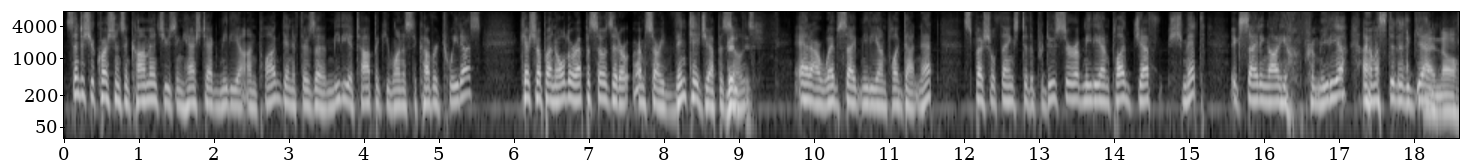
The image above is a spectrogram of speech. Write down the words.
Send us your questions and comments using hashtag Media Unplugged. And if there's a media topic you want us to cover, tweet us. Catch up on older episodes that are, I'm sorry, vintage episodes Vintage. at our website, MediaUnplugged.net. Special thanks to the producer of Media Unplugged, Jeff Schmidt. Exciting audio from Media. I almost did it again. I know.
